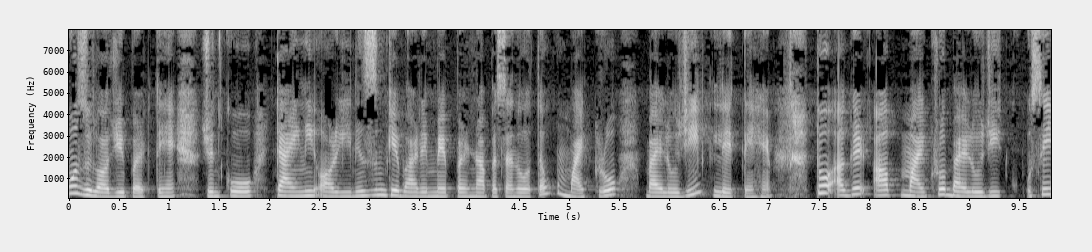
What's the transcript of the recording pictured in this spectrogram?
वो जूलॉजी पढ़ते हैं। जिनको टाइनी ऑर्गेनिज्म के बारे में पढ़ना पसंद होता है, वो माइक्रो बायोलॉजी लेते हैं। तो अगर आप माइक्रो बायोलॉजी उसे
